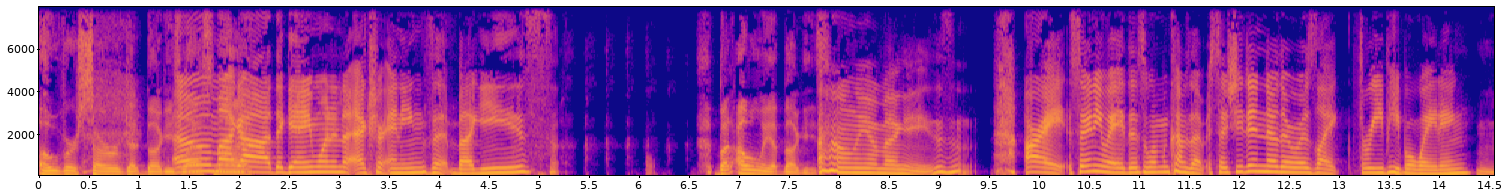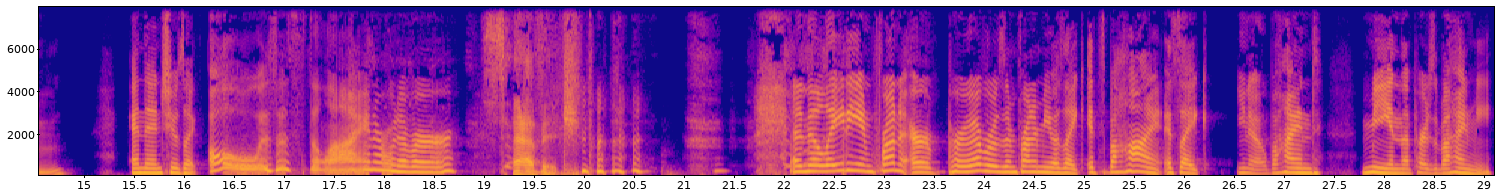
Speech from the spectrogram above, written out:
overserved at Buggies last night. Oh my god, the game went into extra innings at Buggies. But only at Buggies. Only at Buggies. All right. So anyway, this woman comes up. So she didn't know there was like three people waiting. hmm And then she was like, Oh, is this the line or whatever? Savage. And the lady in front of, or whoever was in front of me was like, It's behind. It's like, you know, behind me and the person behind me.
